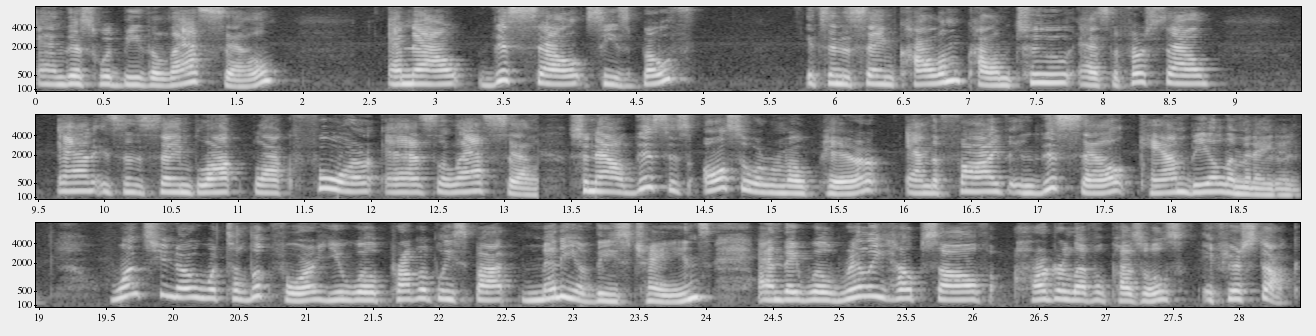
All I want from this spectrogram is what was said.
and this would be the last cell. And now this cell sees both. It's in the same column, column 2, as the first cell, and it's in the same block, block 4, as the last cell. So now this is also a remote pair, and the 5 in this cell can be eliminated. Once you know what to look for, you will probably spot many of these chains, and they will really help solve harder level puzzles if you're stuck.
